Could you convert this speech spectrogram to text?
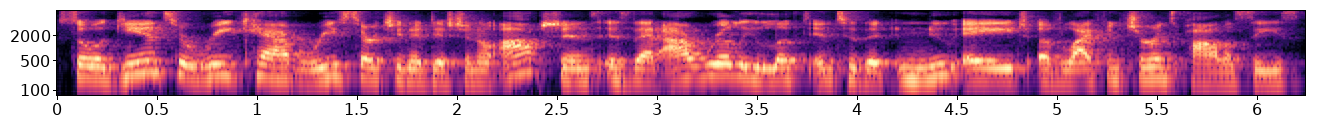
So, again, to recap, researching additional options is that I really looked into the new age of life insurance policies.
